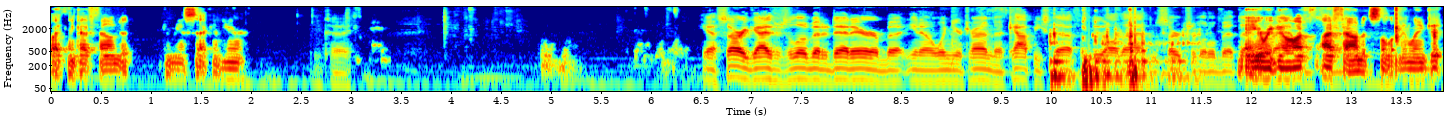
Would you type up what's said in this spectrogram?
I think I found it. Give me a second here. okay. Yeah, sorry guys, there's a little bit of dead air, but you know when you're trying to copy stuff and do all that and search a little bit. Yeah, here we go. I. I found it. So let me link it.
